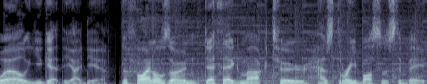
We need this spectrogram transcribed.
Well, you get the idea. The final zone, Death Egg Mark II, has three bosses to beat.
